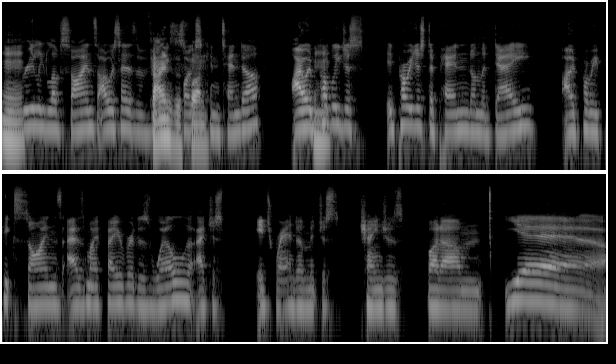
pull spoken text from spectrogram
Mhm. really love Signs. I would say that's a very Signs close contender. I would Mhm. probably just it'd probably just depend on the day. I'd probably pick Signs as my favorite as well. I just it's random. It just changes. But um, yeah.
